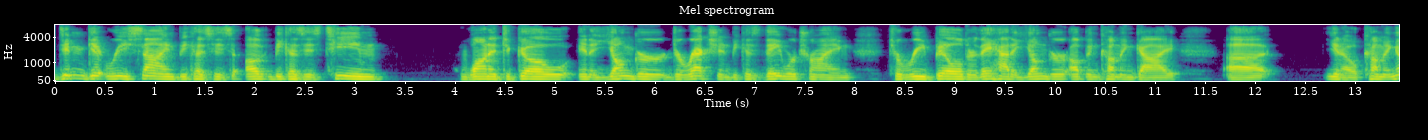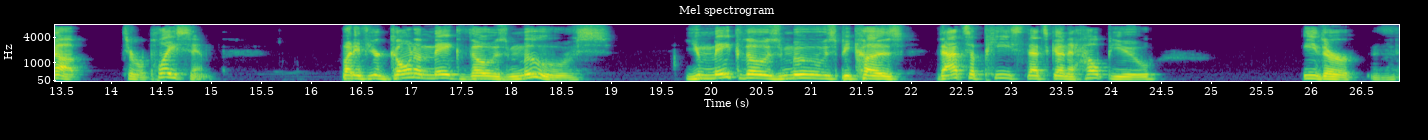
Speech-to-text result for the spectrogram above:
didn't get re-signed because his uh, because his team wanted to go in a younger direction because they were trying to rebuild or they had a younger up and coming guy uh you know coming up to replace him. But if you're going to make those moves you make those moves because that's a piece that's going to help you either th-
